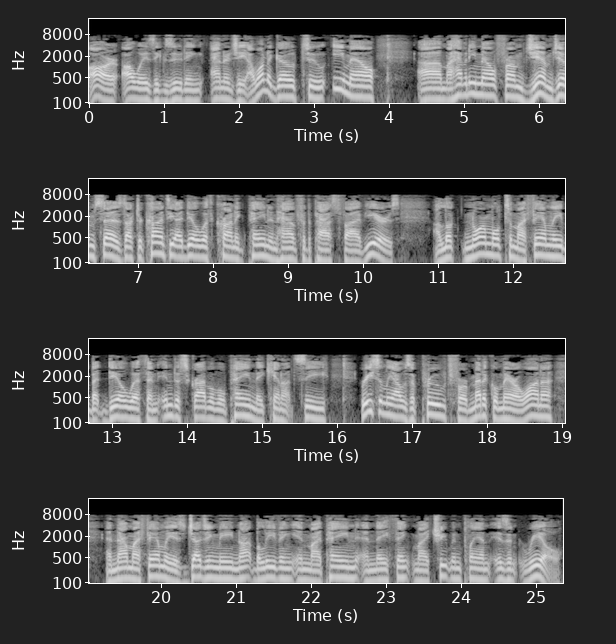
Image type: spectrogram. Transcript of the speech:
are always exuding energy. I want to go to email. Um, I have an email from Jim. Jim says, Dr. Conte, I deal with chronic pain and have for the past five years. I look normal to my family, but deal with an indescribable pain they cannot see. Recently, I was approved for medical marijuana, and now my family is judging me, not believing in my pain, and they think my treatment plan isn't real.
